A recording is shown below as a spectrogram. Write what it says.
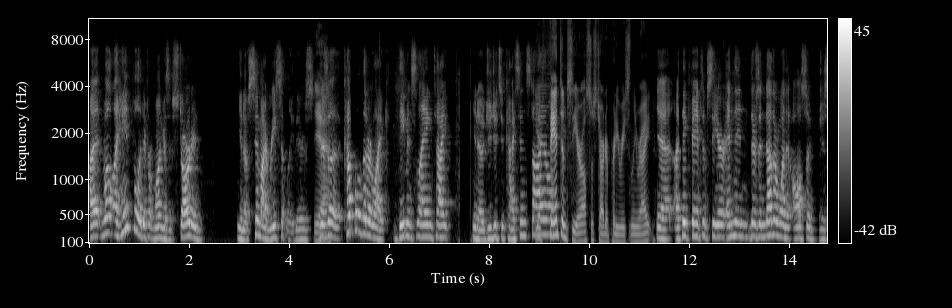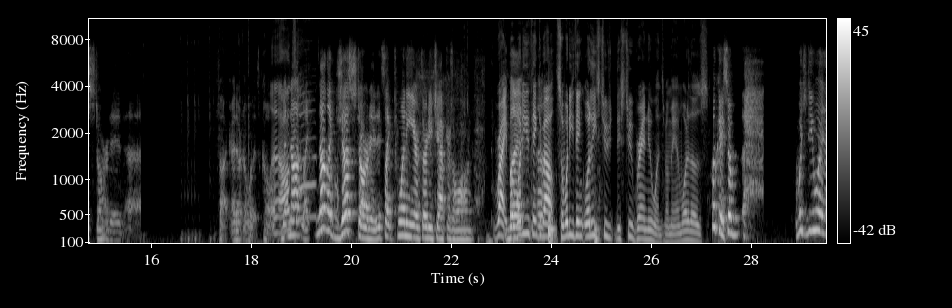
Uh, well, a handful of different mangas have started, you know, semi recently. There's Yeah. there's a couple that are like demon slaying type, you know, Jujutsu Kaisen style. Yeah, Phantom Seer also started pretty recently, right? Yeah, I think Phantom Seer, and then there's another one that also just started. Uh, fuck, I don't know what it's called, Uh, but not like not like just started. It's like 20 or 30 chapters along. Right, but, what do you think uh, about? So, what do you think? What are these two these two brand new ones, my man? What are those? Okay, so which do you want?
